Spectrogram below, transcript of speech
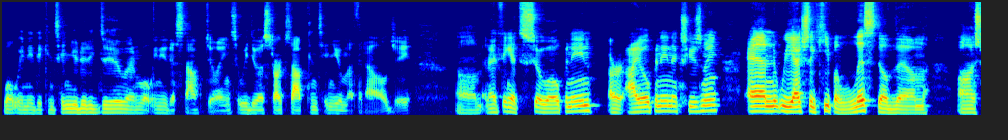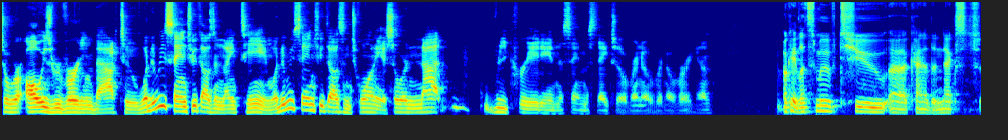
what we need to continue to do, and what we need to stop doing. So we do a start, stop, continue methodology. Um, and I think it's so opening or eye opening, excuse me. And we actually keep a list of them. Uh, so we're always reverting back to what did we say in 2019? What did we say in 2020? So we're not recreating the same mistakes over and over and over again. Okay, let's move to uh, kind of the next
